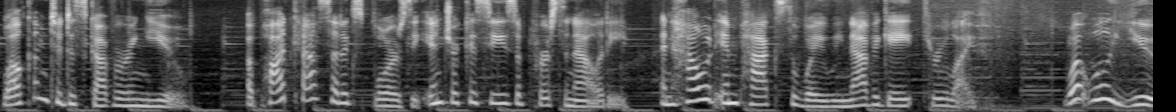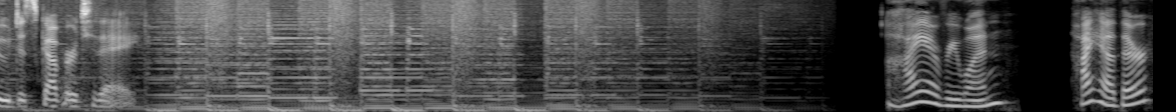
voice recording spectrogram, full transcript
Welcome to Discovering You, a podcast that explores the intricacies of personality and how it impacts the way we navigate through life. What will you discover today? Hi, everyone. Hi, Heather.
